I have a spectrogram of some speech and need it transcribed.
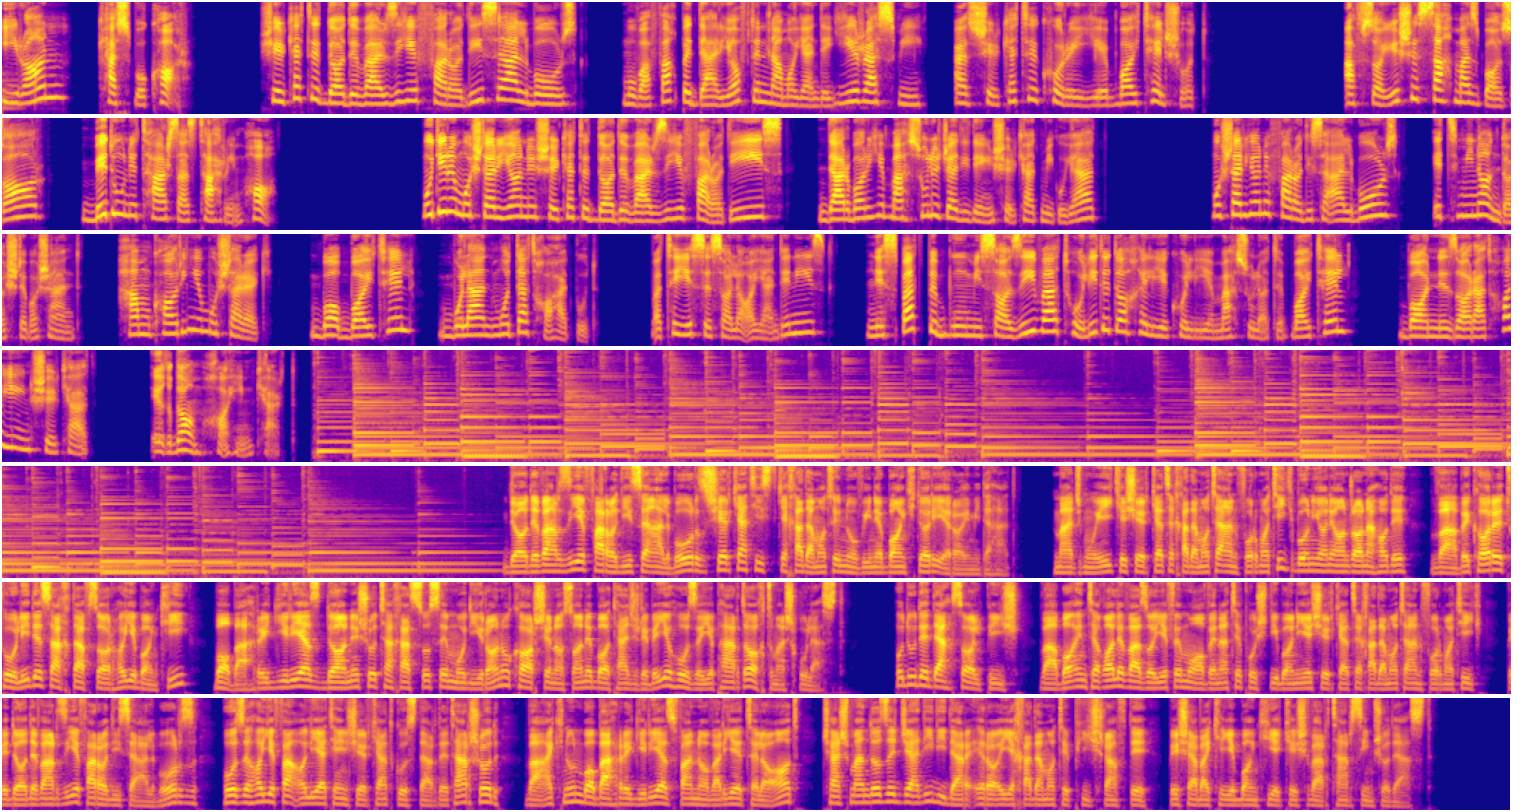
ایران کسب و کار شرکت دادورزی فرادیس البرز موفق به دریافت نمایندگی رسمی از شرکت کره بایتل شد. افزایش سهم از بازار بدون ترس از تحریم ها. مدیر مشتریان شرکت دادورزی فرادیس درباره محصول جدید این شرکت می‌گوید مشتریان فرادیس البرز اطمینان داشته باشند همکاری مشترک با بایتل بلند مدت خواهد بود و طی سه سال آینده نیز نسبت به بومی سازی و تولید داخلی کلی محصولات بایتل با نظارت‌های این شرکت اقدام خواهیم کرد. دادهورزی فرادیس البرز شرکتی است که خدمات نوین بانکداری ارائه می دهد. مجموعه‌ای که شرکت خدمات انفرماتیک بنیان آن را نهاده و به کار تولید سخت افزارهای بانکی با بهرهگیری از دانش و تخصص مدیران و کارشناسان با تجربه حوزه پرداخت مشغول است. حدود ده سال پیش و با انتقال وظایف معاونت پشتیبانی شرکت خدمات انفرماتیک به دادهورزی فرادیس البرز حوزه های فعالیت این شرکت گسترده تر شد و اکنون با بهرهگیری از فناوری اطلاعات چشمانداز جدیدی در ارائه خدمات پیشرفته به شبکه بانکی کشور ترسیم شده است.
